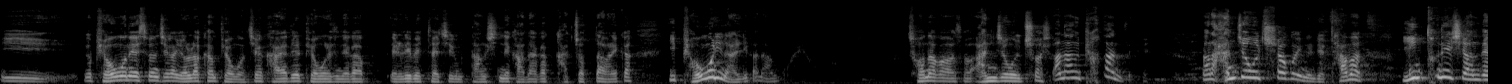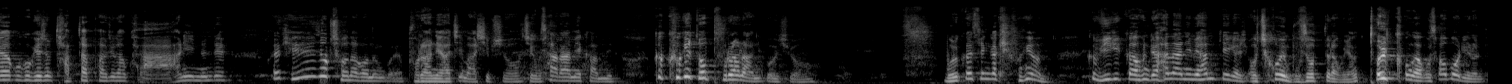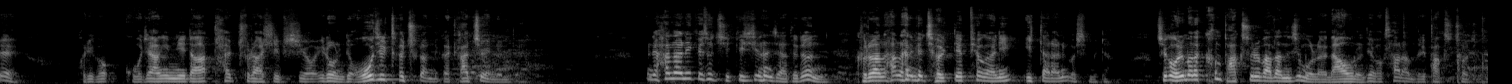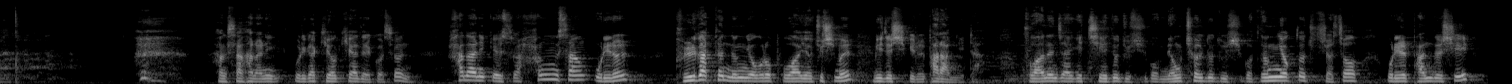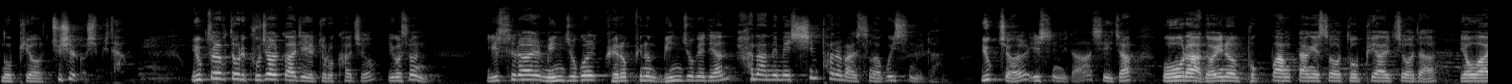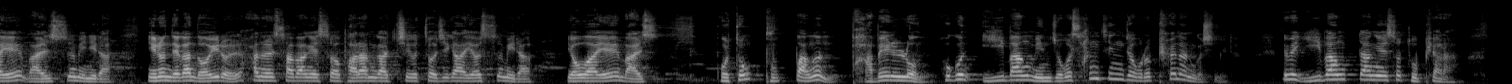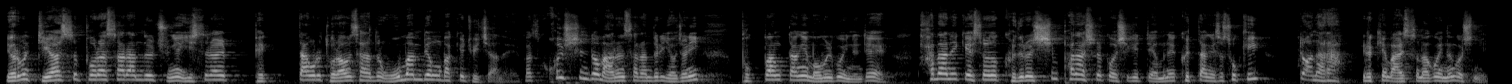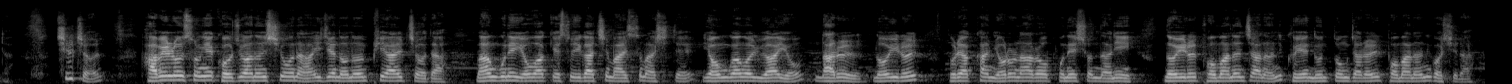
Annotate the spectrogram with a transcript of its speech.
이 병원에서는 제가 연락한 병원, 제가 가야 될 병원에서 내가 엘리베이터에 지금 당신네 가다가 갇혔다. 그러니까 이 병원이 난리가 난 거예요. 전화가 와서 안정을 취하시. 아 나는 편한데. 나는 안정을 취하고 있는데 다만 인터넷이 안 돼갖고 그게 좀 답답하지가 가만히 있는데 그냥 계속 전화가 오는 거예요. 불안해하지 마십시오. 지금 사람이 갑니다. 그 그게 더 불안한 거죠. 뭘까 생각해보면 그 위기 가운데 하나님이 함께 계시. 어 처음에 무섭더라고 그냥 덜컹하고 서버리는데 그리고 고장입니다. 탈출하십시오. 이러는데 어딜 탈출합니까? 갇혀 있는데. 근데 하나님께서 지키시는 자들은 그러한 하나님의 절대 평안이 있다라는 것입니다. 제가 얼마나 큰 박수를 받았는지 몰라요. 나오는데 막 사람들이 박수 쳐주고. 항상 하나님 우리가 기억해야 될 것은 하나님께서 항상 우리를 불같은 능력으로 보호하여 주심을 믿으시기를 바랍니다. 구하는 자에게 지혜도 주시고 명철도 주시고 능력도 주셔서 우리를 반드시 높여 주실 것입니다. 6절부터 우리 9절까지 읽도록 하죠. 이것은 이스라엘 민족을 괴롭히는 민족에 대한 하나님의 심판을 말씀하고 있습니다. 6절 있습니다. 시작. 오라 너희는 북방 땅에서 도피할지어다 여호와의 말씀이니라. 이는 내가 너희를 하늘 사방에서 바람같이 흩어지게 하였음이라. 여호와의 말씀. 보통 북방은 바벨론 혹은 이방 민족을 상징적으로 표현하는 것입니다. 근데 왜 이방 땅에서 도피하라? 여러분 디아스포라 사람들 중에 이스라엘 백 땅으로 돌아온 사람들은 5만 명밖에 되지 않아요. 그래서 훨씬 더 많은 사람들이 여전히 북방 땅에 머물고 있는데 하나님께서 그들을 심판하실 것이기 때문에 그 땅에서 속히 떠나라 이렇게 말씀하고 있는 것입니다. 7절 바벨론 성에 거주하는 시온아 이제 너는 피할지어다 만군의 여호와께서 이같이 말씀하시되 영광을 위하여 나를 너희를 노력한 여러 나라로 보내셨나니 너희를 범하는 자는 그의 눈동자를 범하는 것이라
